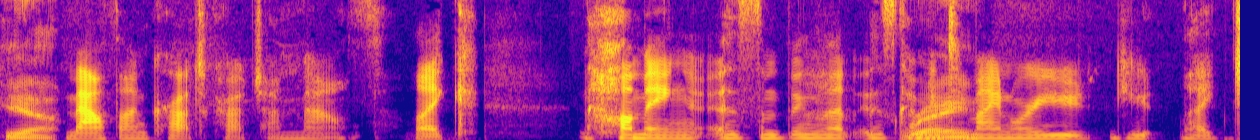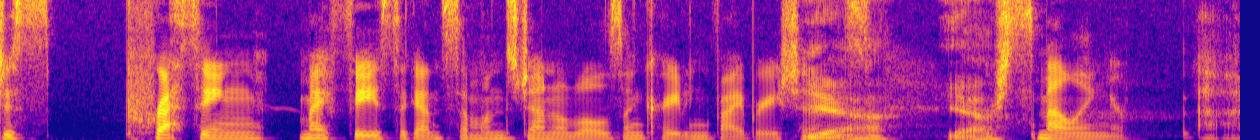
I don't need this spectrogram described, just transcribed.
Yeah. mouth on crotch, crotch on mouth. Like humming is something that is coming to mind where you you like just pressing my face against someone's genitals and creating vibrations. yeah yeah Or smelling or uh,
